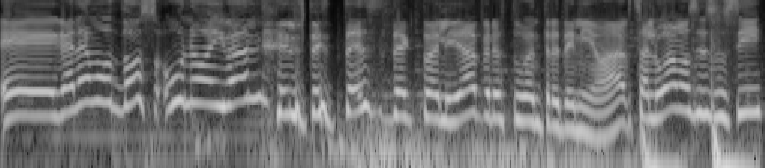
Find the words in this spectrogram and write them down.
Eh, ganamos 2-1, Iván, el te- test de actualidad, pero estuvo entretenido. ¿ah? Saludamos, eso sí,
